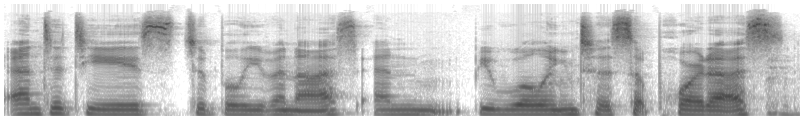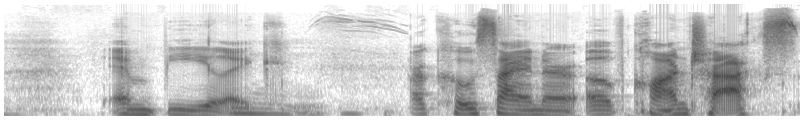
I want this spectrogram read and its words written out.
entities to believe in us and be willing to support us and be like our co-signer of contracts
